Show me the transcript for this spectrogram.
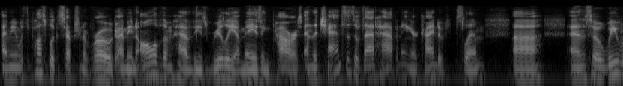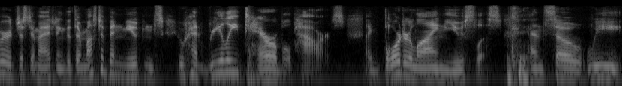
I mean, with the possible exception of Rogue, I mean, all of them have these really amazing powers, and the chances of that happening are kind of slim. Uh, and so we were just imagining that there must have been mutants who had really terrible powers, like borderline useless. and so we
